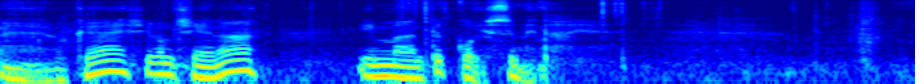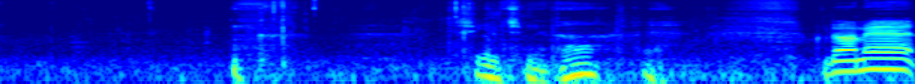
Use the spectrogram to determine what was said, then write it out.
예, 이렇게 시금치는 잎만 뜯고 있습니다. 예. 시금치입니다. 그 다음에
